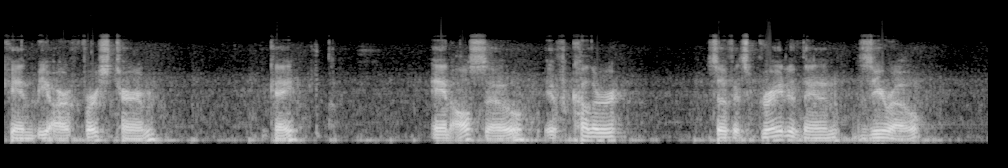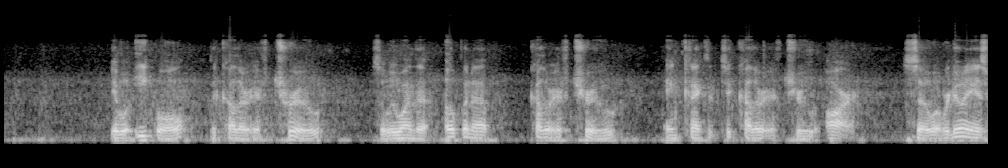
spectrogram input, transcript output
can be our first term, okay? And also, if color, so if it's greater than zero, it will equal the color if true. So we want to open up color if true and connect it to color if true R. So what we're doing is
